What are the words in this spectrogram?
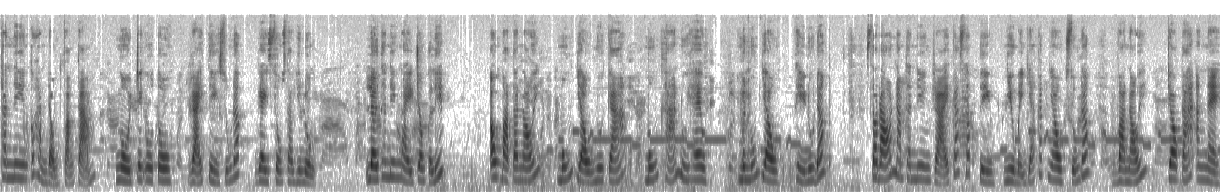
thanh niên có hành động phản cảm, ngồi trên ô tô, rải tiền xuống đất gây xôn xao dư luận. Lời thanh niên này trong clip, ông bà ta nói muốn giàu nuôi cá, muốn khá nuôi heo, mình muốn giàu thì nuôi đất. Sau đó nam thanh niên rải các sắp tiền nhiều mệnh giá khác nhau xuống đất và nói cho cá ăn nè.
